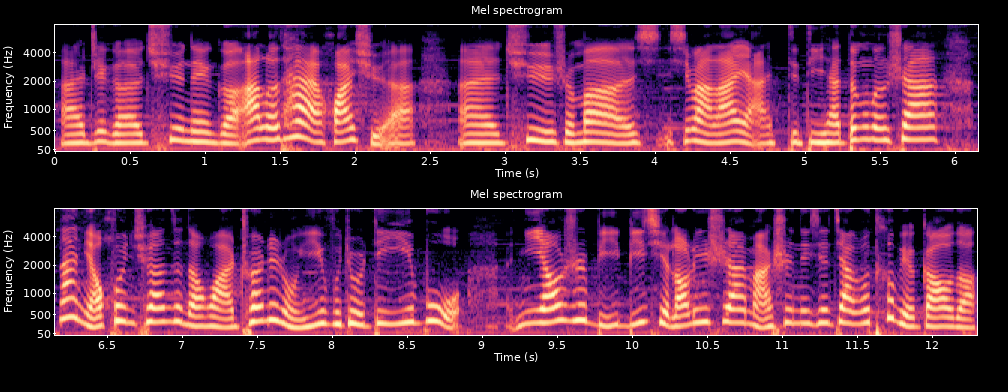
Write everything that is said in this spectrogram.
哎，这个去那个阿勒泰滑雪，哎，去什么喜喜马拉雅底下登登山。那你要混圈子的话，穿这种衣服就是第一步。你要是比比起劳力士、爱马仕那些价格特别高的，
